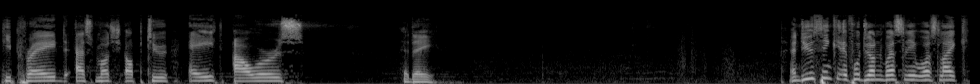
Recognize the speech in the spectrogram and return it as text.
he prayed as much up to eight hours a day. And do you think for John Wesley it was like,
